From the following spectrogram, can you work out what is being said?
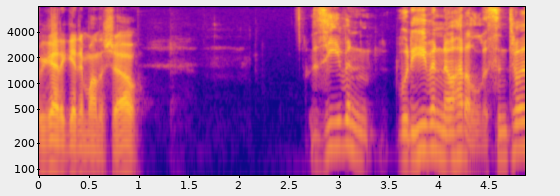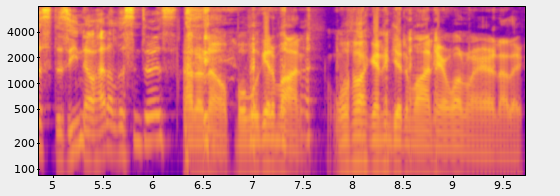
We got to get him on the show. Does he even would he even know how to listen to us? Does he know how to listen to us I don't know, but we'll get him on. We'll fucking get him on here one way or another.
